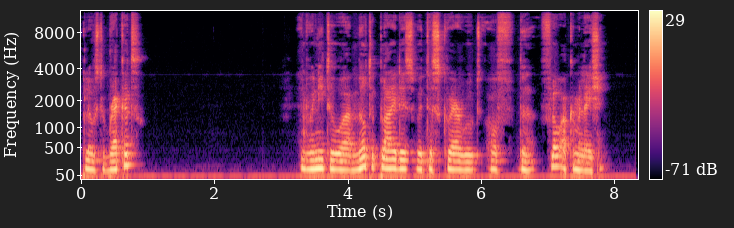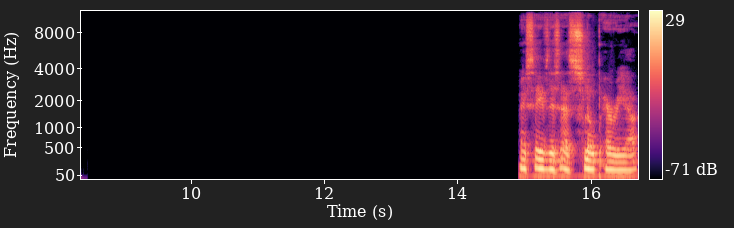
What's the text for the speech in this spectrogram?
close the bracket, and we need to uh, multiply this with the square root of the flow accumulation. I save this as slope area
